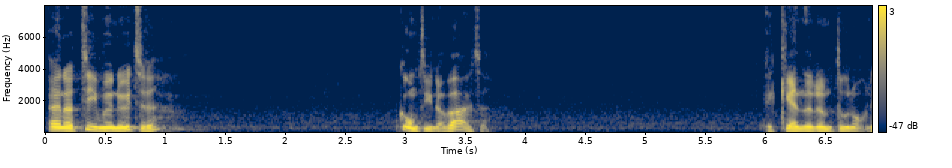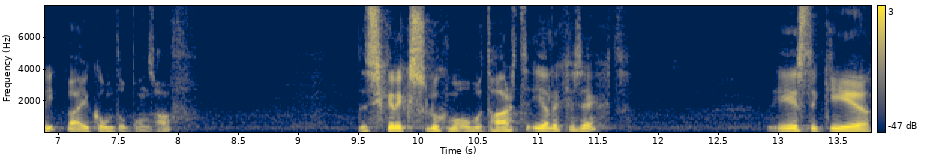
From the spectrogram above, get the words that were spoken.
En na tien minuten komt hij naar buiten. Ik kende hem toen nog niet, maar hij komt op ons af. De schrik sloeg me om het hart, eerlijk gezegd. De eerste keer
